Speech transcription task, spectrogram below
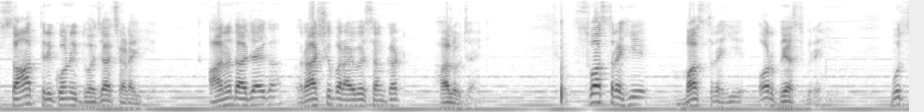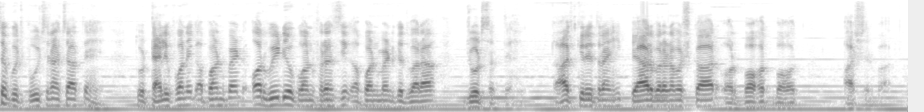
सात त्रिकोणी ध्वजा चढ़ाइए। आनंद आ जाएगा, राशि पर आए हुए संकट हल हो जाएँगे। स्वस्थ रहिए, मस्त रहिए और व्यस्त भी रहिए। मुझसे कुछ पूछना चाहते हैं तो टेलीफोनिक अपॉइंटमेंट और वीडियो कॉन्फ्रेंसिंग अपॉइंटमेंट के द्वारा जोड़ सकते हैं। आज के लिए इतना ही। प्यार भरा नमस्कार और बहुत बहुत आशीर्वाद।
